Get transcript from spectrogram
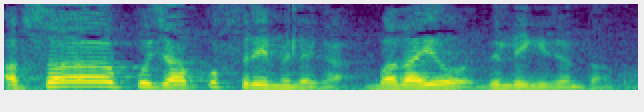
अब सब कुछ आपको फ्री मिलेगा। बधाई हो दिल्ली की जनता को।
